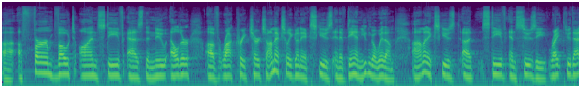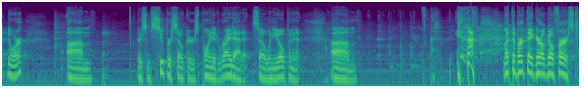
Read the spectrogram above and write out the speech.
uh, a firm vote on Steve as the new elder of Rock Creek Church. So I'm actually going to excuse, and if Dan, you can go with him, uh, I'm going to excuse uh, Steve and Susie right through that door. Um, there's some super soakers pointed right at it. So when you open it, um, let the birthday girl go first.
